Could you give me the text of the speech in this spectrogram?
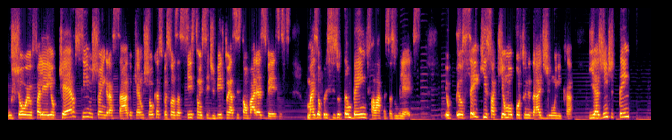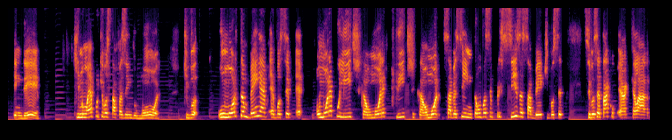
o show, eu falei, eu quero sim um show engraçado, eu quero um show que as pessoas assistam e se divirtam e assistam várias vezes. Mas eu preciso também falar com essas mulheres. Eu, eu sei que isso aqui é uma oportunidade única. E a gente tem que entender que não é porque você está fazendo humor que o humor também é, é você é, humor é política, humor é crítica, humor, sabe assim? Então você precisa saber que você, se você tá com é aquela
